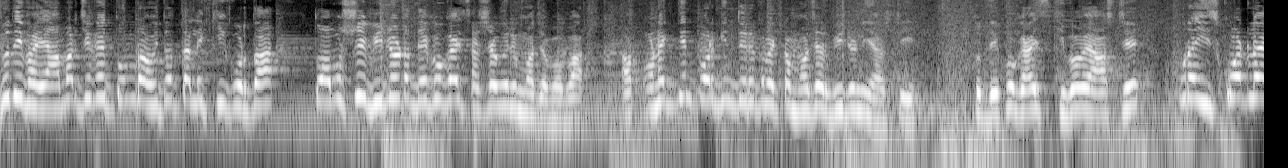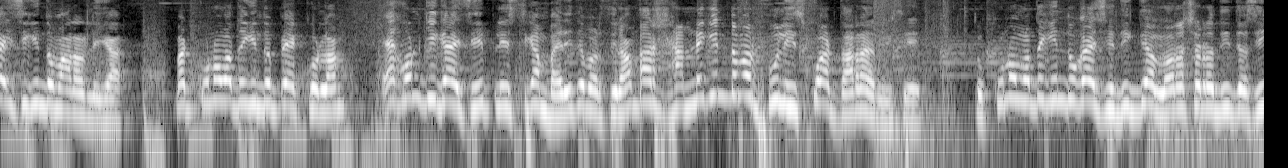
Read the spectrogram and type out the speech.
যদি ভাই আমার জায়গায় তোমরা হইতো, তাহলে কি করতা? তো অবশ্যই ভিডিওটা দেখো গাইস আশা করি মজা পাবা। আর অনেকদিন পর কিন্তু এরকম একটা মজার ভিডিও নিয়ে আসছি। তো দেখো গাইস কীভাবে আসছে? পুরো স্কোয়াড লয়ে আইছি কিন্তু মারার লিগা। বাট কোনো মতে কিন্তু প্যাক করলাম। এখন কি গাইছি প্লেস থেকে আমি বাইরেতে পারছিলাম। আর সামনে কিন্তু আমার ফুল স্কোয়াড দাঁড়ায় রয়েছে। তো কোনো মতে কিন্তু গাইছে এদিক দিয়ে লড়াচড়া দিতেছি।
